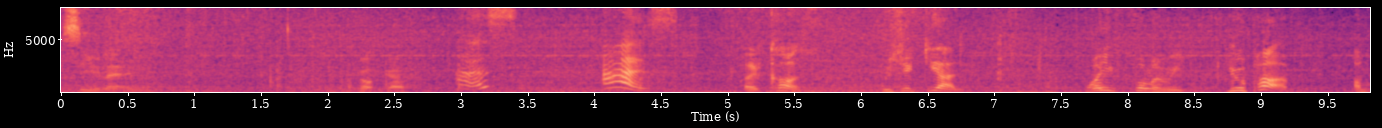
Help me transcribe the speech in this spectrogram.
See you later. Yeah? I've got to go. Az? Az? Hey, cuz, who's your gal? Why you following me? You a pub? I'm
